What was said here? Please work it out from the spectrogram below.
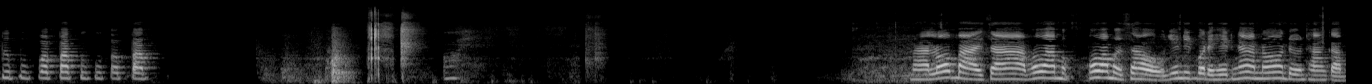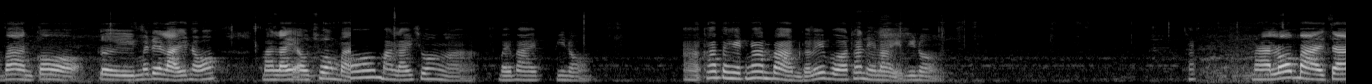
ปุ๊บปุ๊บปั๊บปั๊บปุ๊บปุ๊บปั๊บปั๊บมารอบบ่ายจ้า เพราะว่าเพราะว่าเมื่อเช้ายืนนิดบริเหตุงานเนาะเดินทางกลับบ้านก็เลยไม่ได้ไลฟ์เนาะมาไลฟ์เอาช่วงบ่ายมาไลฟ์ช่วงอ่าบ่ายบายพี่น้องอ่าข้ามไปเหตุงานบ้านก็เลยบอท่านไหนๆพี่น้อง มารอบบ่ายจ้า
